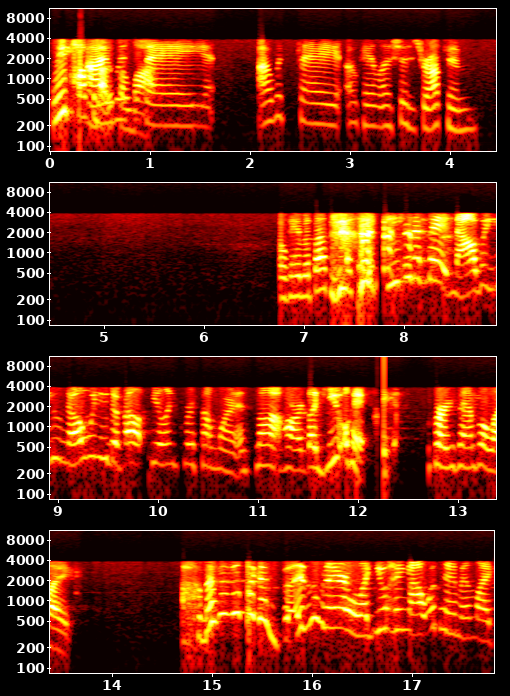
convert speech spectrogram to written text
We've talked about I this a would lot. say, I would say, okay, let's just drop him. Okay, but that's okay, it's easy to say it now, but you know when you develop feelings for someone, it's not hard. Like you, okay, like for example, like this is just like a it's a scenario. Like you hang out with him and like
